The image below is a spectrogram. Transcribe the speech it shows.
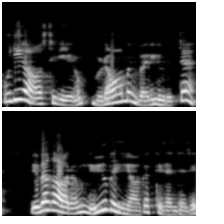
புதிய ஆசிரியரும் விடாமல் வலியுறுத்த விவகாரம் இழுபறியாக கிடந்தது.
